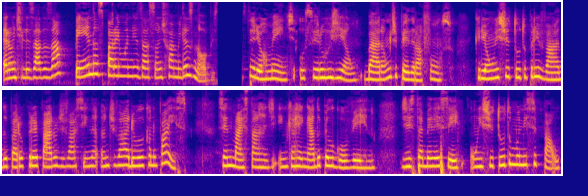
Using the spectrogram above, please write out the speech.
eram utilizadas apenas para a imunização de famílias nobres. Posteriormente, o cirurgião Barão de Pedro Afonso criou um instituto privado para o preparo de vacina antivaríolica no país, sendo mais tarde encarregado pelo governo de estabelecer um Instituto Municipal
